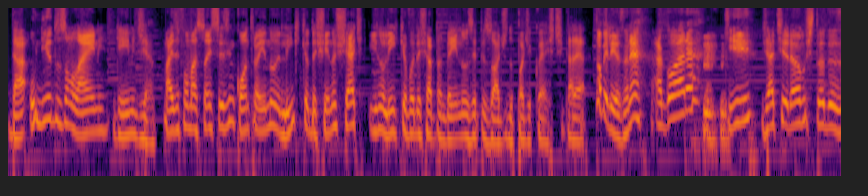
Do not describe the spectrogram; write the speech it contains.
da Unidos Online Game Jam. Mais informações vocês encontram aí no link que eu deixei no chat e no link que eu vou deixar também nos episódios do podcast, galera. Então beleza, né? Agora que já tiramos todos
